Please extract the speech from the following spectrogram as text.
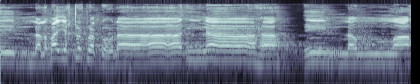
ইল্লাল্লাহ। ভাই একটু একটু রাখব। লা ইলাহা ইল্লাল্লাহ।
